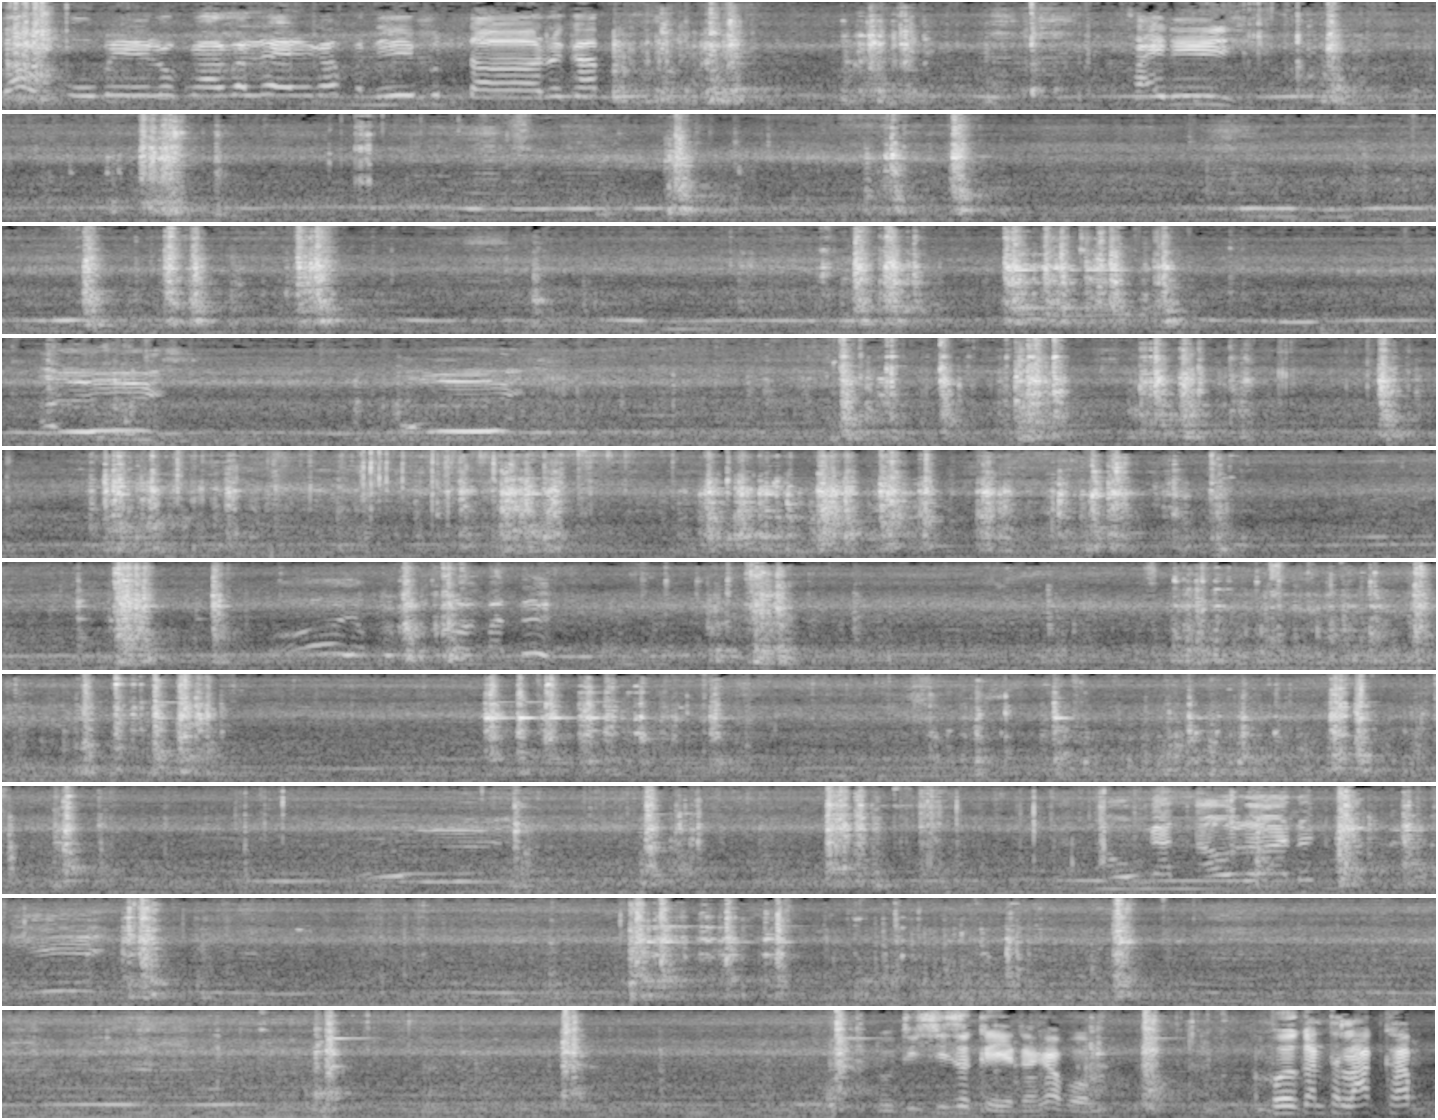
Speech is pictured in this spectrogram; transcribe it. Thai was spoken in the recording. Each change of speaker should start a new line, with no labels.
เราโอเมโรงงานวันแรกนะครับ วันนี้คุณต่อนะครับ ใช้ดี เอ้ยเอ้ย โอ้ยยัง เป็นคนมันดิ เอากันเอาเลยนะครับอันนี้
อยู่ที่ชิสเกตนะครับผมอำเภอกันทะลักครับ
